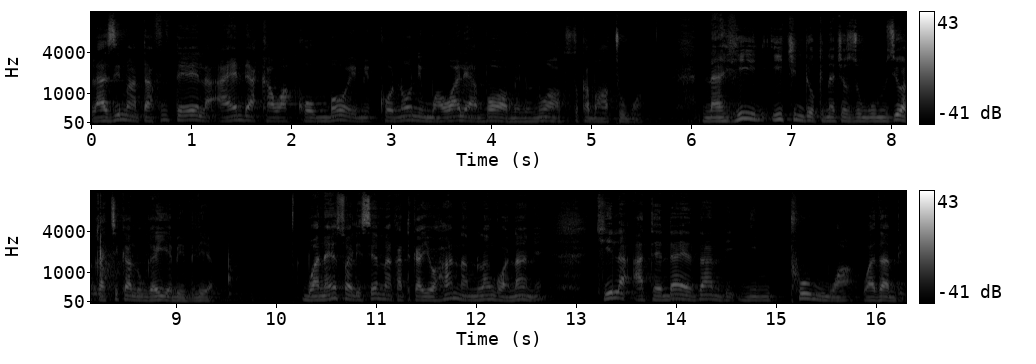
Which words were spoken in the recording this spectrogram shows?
lazima atafute hela aende akawakomboe mikononi mwa wale ambao wamenunua watoto kama watumwa. Na hii hichi ndio kinachozungumziwa katika lugha hii ya biblia bwana yesu alisema katika yohana mlango wa nane kila atendaye dhambi ni mtumwa wa dhambi.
